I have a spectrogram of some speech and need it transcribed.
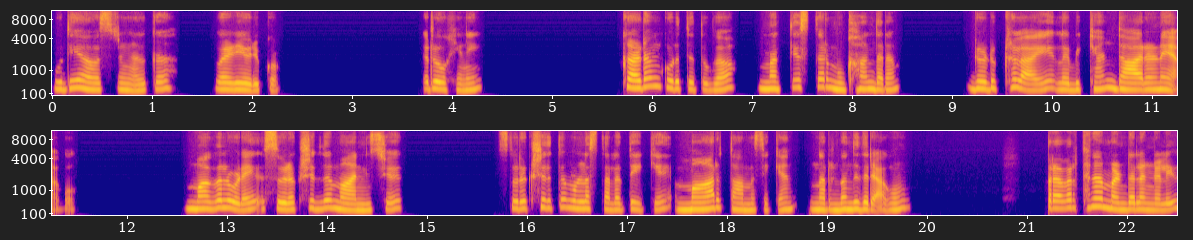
പുതിയ അവസരങ്ങൾക്ക് വഴിയൊരുക്കും. രോഹിണി. കടം കൊടുത്ത തുക മധ്യസ്ഥർ മുഖാന്തരം ഗഡുക്കളായി ലഭിക്കാൻ ധാരണയാകും. മകളുടെ സുരക്ഷിതം മാനിച്ച് സുരക്ഷിതത്വമുള്ള സ്ഥലത്തേക്ക് മാറി താമസിക്കാൻ നിർബന്ധിതരാകും. പ്രവർത്തന മണ്ഡലങ്ങളിൽ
